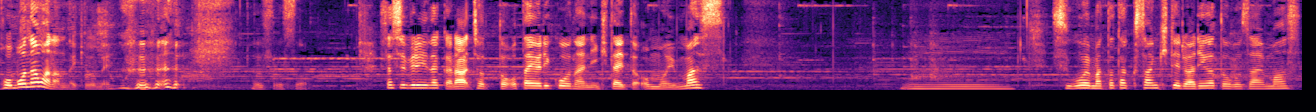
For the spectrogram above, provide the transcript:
ほぼ生なんだけどね。そうそうそう。久しぶりだからちょっとお便りコーナーに行きたいと思います。うーんすごいまたたくさん来てる。ありがとうございます。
